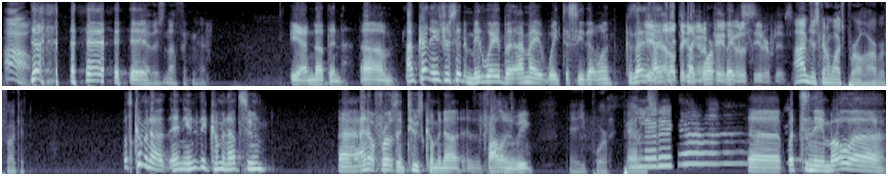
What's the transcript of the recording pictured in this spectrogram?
Oh. yeah, there's nothing there. Yeah, nothing. Um, I'm kind of interested in Midway, but I might wait to see that one because I, Yeah, I, I, don't think like I'm gonna war pay to go to flicks. theater for this. I'm just gonna watch Pearl Harbor. Fuck it. What's coming out? Any, anything coming out soon? Uh, I know Frozen 2's coming out the following week. Yeah, you poor parents. Uh, what's the name? Oh, uh,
